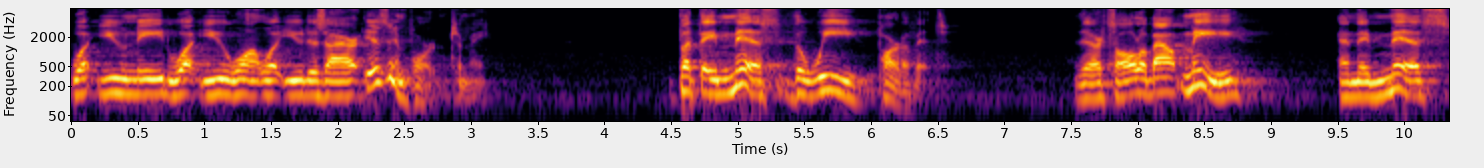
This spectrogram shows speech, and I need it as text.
what you need, what you want, what you desire is important to me. But they miss the we part of it. That it's all about me, and they miss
